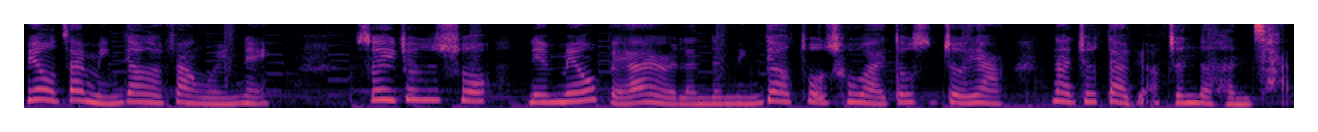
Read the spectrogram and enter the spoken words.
没有在民调的范围内，所以就是说，连没有北爱尔兰的民调做出来都是这样，那就代表真的很惨。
